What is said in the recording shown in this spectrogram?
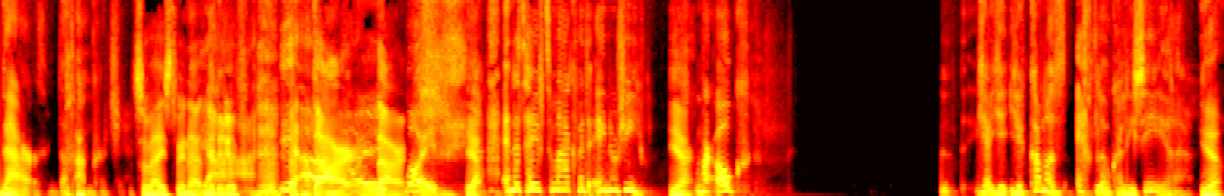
Daar, dat ankertje. Ze wijst weer naar het middenrif. ja, Daar, mooi, daar. Mooi. Ja. Ja. en het heeft te maken met energie. Ja. Maar ook, ja, je, je kan het echt lokaliseren. Ja.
